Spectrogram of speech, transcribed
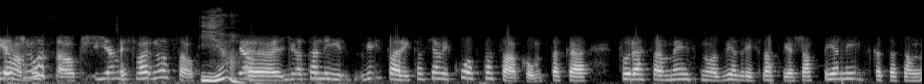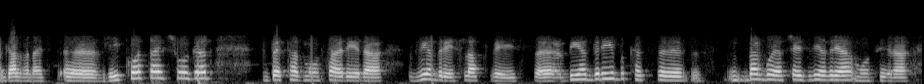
jā, es nosaukšu, jā. es varu nosaukt. Jā. Jā. Uh, jo tā vispār tas jau ir koppasākums. tā kā Tur esam mēs no Zviedrijas Latviešu apvienības, kas esam galvenais uh, rīkotājs šogad, bet tad mums arī ir uh, Zviedrijas Latvijas uh, biedrība, kas uh, darbojas šeit Zviedrijā. Mums ir uh,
